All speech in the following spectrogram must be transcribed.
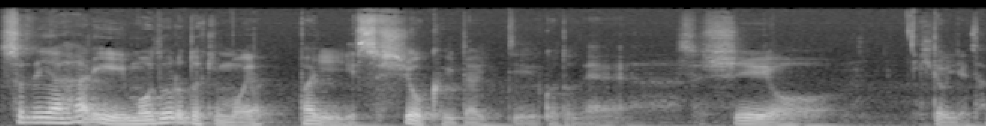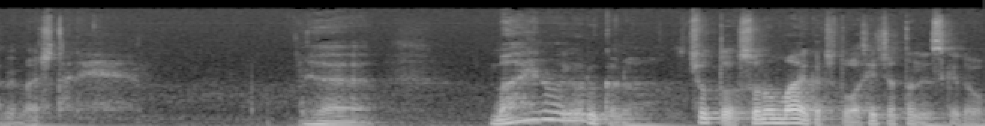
それでやはり戻る時もやっぱり寿司を食いたいっていうことで寿司を一人で食べましたね。前の夜かな。ちょっとその前かちょっと忘れちゃったんですけど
